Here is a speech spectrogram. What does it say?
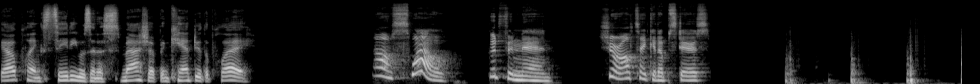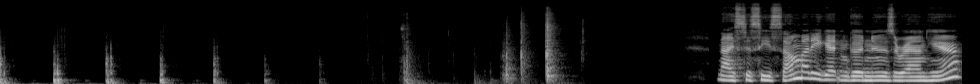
Gal playing Sadie was in a smash up and can't do the play. Oh, swell. Good for Nan. Sure, I'll take it upstairs. Nice to see somebody getting good news around here.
